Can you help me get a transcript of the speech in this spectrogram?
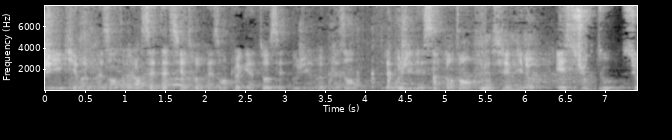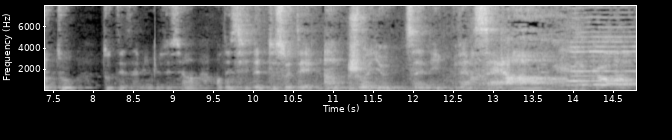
qui représente. Alors cette assiette représente le gâteau, cette bougie représente la bougie des 50 ans. Merci. Et surtout, surtout, tous tes amis musiciens ont décidé de te souhaiter un joyeux anniversaire. Ah, d'accord.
